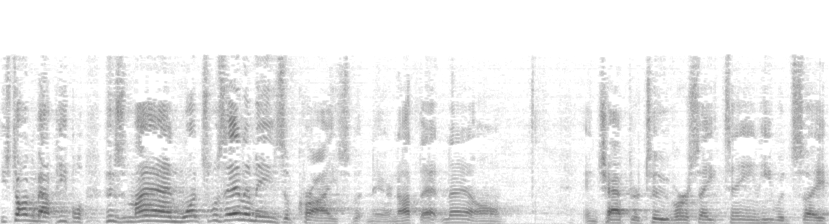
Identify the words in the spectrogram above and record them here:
He's talking about people whose mind once was enemies of Christ, but they're not that now. In chapter 2, verse 18, he would say,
